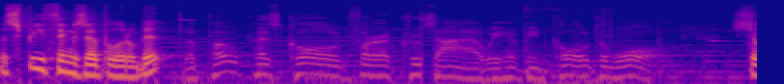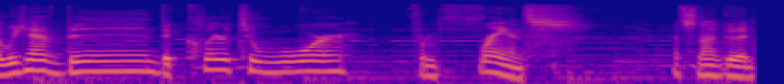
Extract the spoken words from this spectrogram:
Let's speed things up a little bit. The Pope has called for a crusade. Sire, we have been called to war. So we have been declared to war from France. That's not good.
